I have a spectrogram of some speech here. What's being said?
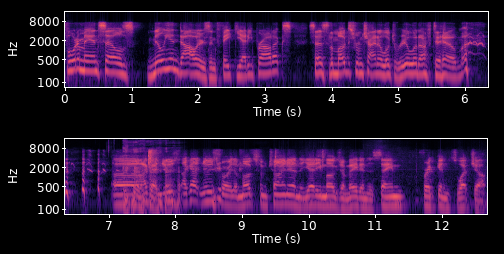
Florida man sells million dollars in fake Yeti products. Says the mugs from China looked real enough to him. Uh, I got news. I got news for you. The mugs from China and the Yeti mugs are made in the same freaking sweatshop.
